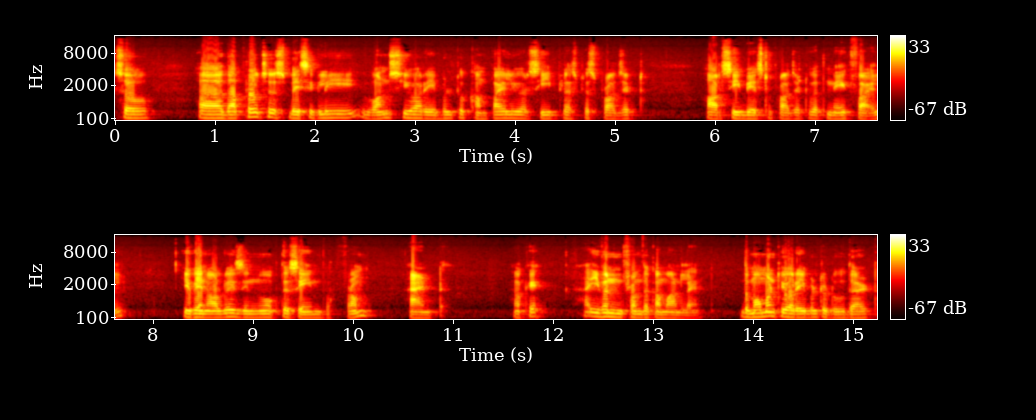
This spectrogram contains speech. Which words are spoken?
So uh, the approach is basically once you are able to compile your C++ project or C based project with makefile, you can always invoke the same from ant, okay, even from the command line. The moment you are able to do that,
